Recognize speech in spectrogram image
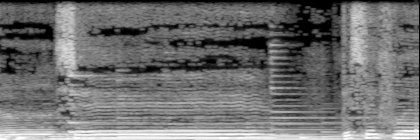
Nacer desde el fuego.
